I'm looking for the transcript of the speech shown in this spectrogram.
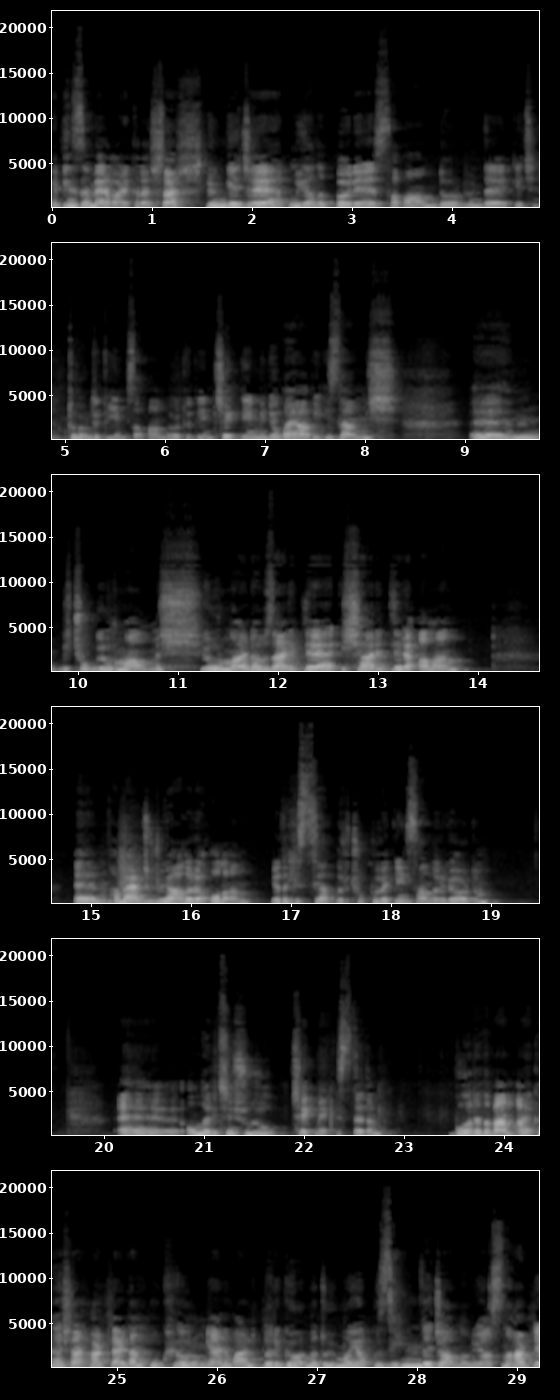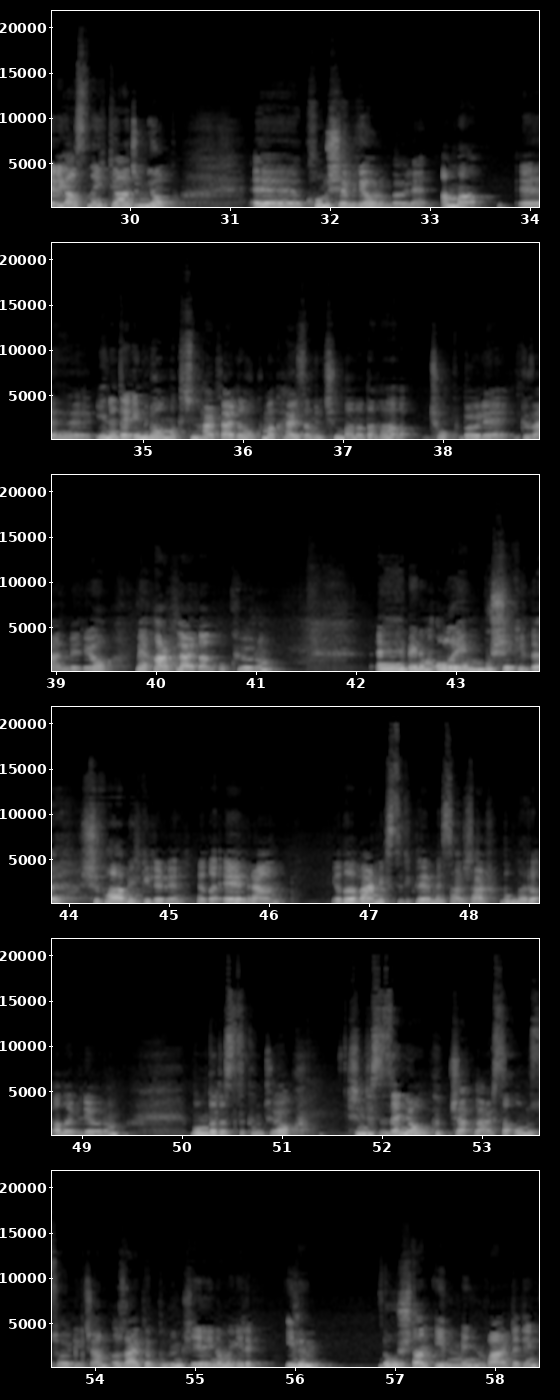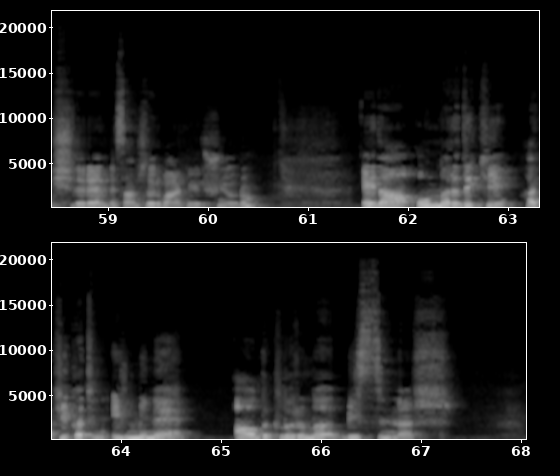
Hepinize merhaba arkadaşlar. Dün gece uyanıp böyle sabahın dördünde, gece dördü diyeyim, sabahın dördü diyeyim. Çektiğim video bayağı bir izlenmiş. Ee, Birçok yorum almış. Yorumlarda özellikle işaretleri alan, e, haberci rüyaları olan ya da hissiyatları çok kuvvetli insanları gördüm. Ee, onlar için şunu çekmek istedim. Bu arada ben arkadaşlar harflerden okuyorum. Yani varlıkları görme duyma yok. Zihnimde canlanıyor aslında. Harflere aslında ihtiyacım yok. Ee, konuşabiliyorum böyle. Ama e, yine de emin olmak için harflerden okumak her zaman için bana daha çok böyle güven veriyor. Ve harflerden okuyorum. Ee, benim olayım bu şekilde. Şifa bilgileri ya da evren ya da vermek istedikleri mesajlar bunları alabiliyorum. Bunda da sıkıntı yok. Şimdi size ne okutacaklarsa onu söyleyeceğim. Özellikle bugünkü yayınıma gelip ilim, doğuştan ilmin var dediğim kişilere mesajları var diye düşünüyorum. Eda onlara de ki hakikatin ilmini aldıklarını bilsinler.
